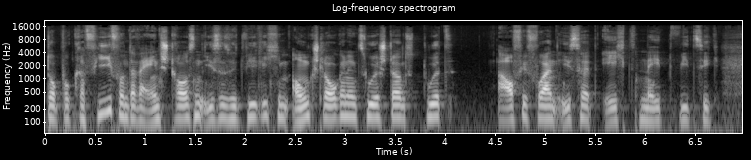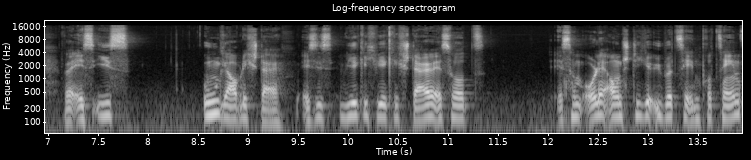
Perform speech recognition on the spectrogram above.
Topografie von der Weinstraßen ist es halt wirklich im angeschlagenen Zustand. Dort aufgefahren ist halt echt nicht witzig, weil es ist unglaublich steil. Es ist wirklich, wirklich steil. Es, hat, es haben alle Anstiege über 10%.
